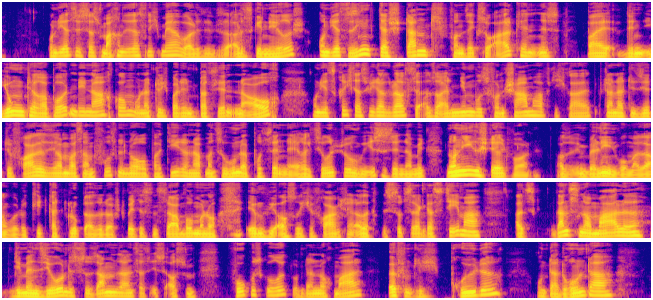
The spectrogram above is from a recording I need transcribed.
Und jetzt ist das, machen sie das nicht mehr, weil es ist alles generisch. Und jetzt sinkt der Stand von Sexualkenntnis bei den jungen Therapeuten, die nachkommen und natürlich bei den Patienten auch. Und jetzt kriegt das wieder, glaubst du, also einen Nimbus von Schamhaftigkeit, standardisierte Frage, Sie haben was am Fuß, eine Neuropathie, dann hat man zu 100 Prozent eine Erektionsstörung. Wie ist es denn damit? Noch nie gestellt worden also in Berlin, wo man sagen würde, KitKat Club, also da spätestens da, wo man noch irgendwie auch solche Fragen stellen. Also ist sozusagen das Thema als ganz normale Dimension des Zusammenseins, das ist aus dem Fokus gerückt und dann nochmal öffentlich prüde und darunter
